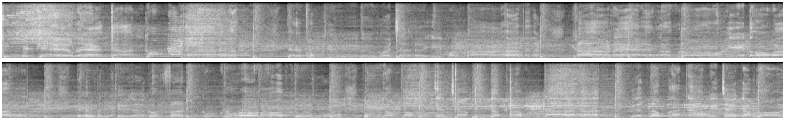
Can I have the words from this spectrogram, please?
ถึงเป็นแค่แรงงานของนายแต่ผมคือหัวใจของบ้านค่าแรงหลักร้อยต่อวัน แต่มันคือความฝันของครอบครัว ผมยอมทนเจ็บช้ำกับคำด่าเพื่อกลับบ้านนาไปเจอกับรอย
